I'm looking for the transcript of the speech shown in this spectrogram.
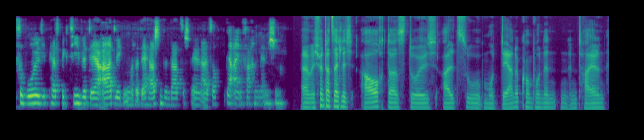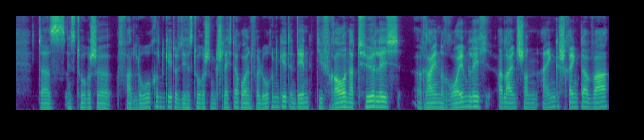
sowohl die Perspektive der Adligen oder der Herrschenden darzustellen, als auch der einfachen Menschen. Ähm, ich finde tatsächlich auch, dass durch allzu moderne Komponenten in Teilen das historische verloren geht oder die historischen Geschlechterrollen verloren geht, in denen die Frau natürlich rein räumlich allein schon eingeschränkter war,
